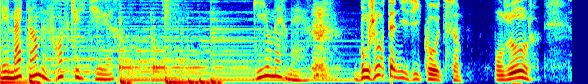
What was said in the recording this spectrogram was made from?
Les matins de France Culture. Guillaume Erner. Bonjour Tanisi Coates. Bonjour.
